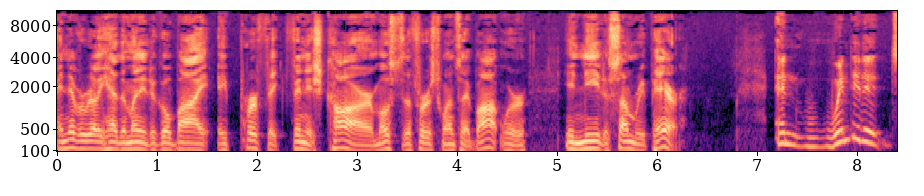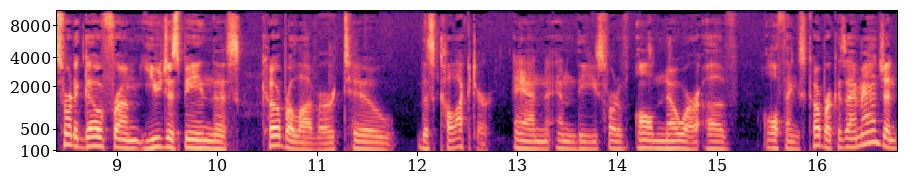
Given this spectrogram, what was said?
I never really had the money to go buy a perfect finished car, most of the first ones I bought were in need of some repair. And when did it sort of go from you just being this Cobra lover to this collector and and the sort of all knower of all things Cobra? Because I imagine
